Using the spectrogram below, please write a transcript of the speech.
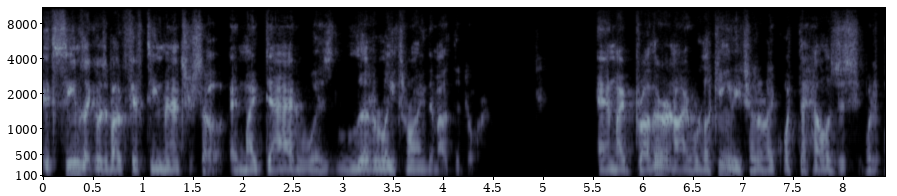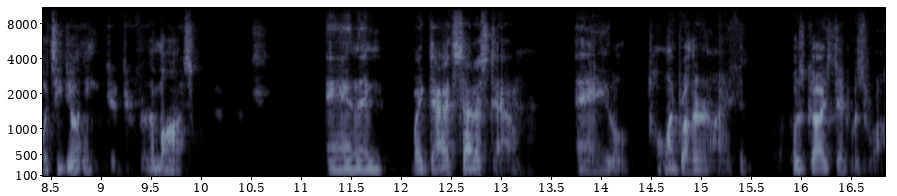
it seems like it was about 15 minutes or so. And my dad was literally throwing them out the door. And my brother and I were looking at each other like, what the hell is this? What, what's he doing for the mosque? And then my dad sat us down and he told my brother and I what those guys did was wrong.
